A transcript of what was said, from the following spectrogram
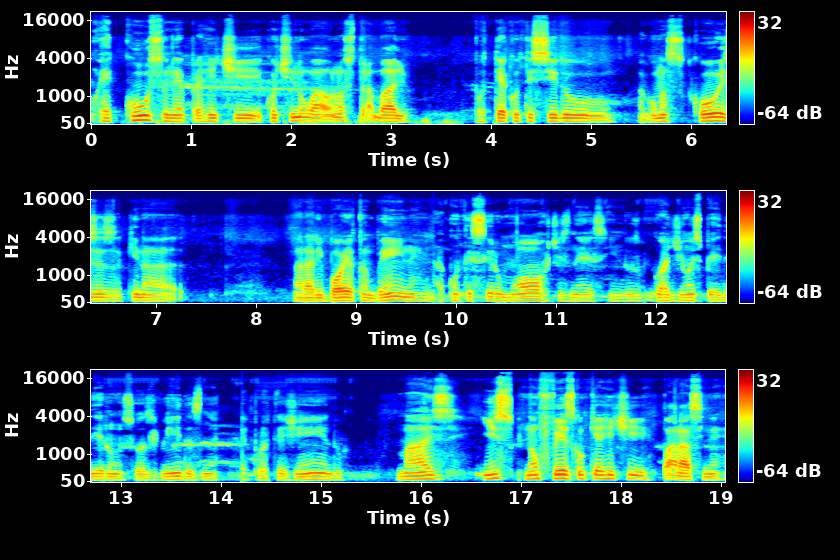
o recurso, né, para a gente continuar o nosso trabalho, por ter acontecido algumas coisas aqui na, na Araribóia também, né? Aconteceram mortes, né? Assim, os guardiões perderam suas vidas, né? Protegendo. Mas isso não fez com que a gente parasse, né?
